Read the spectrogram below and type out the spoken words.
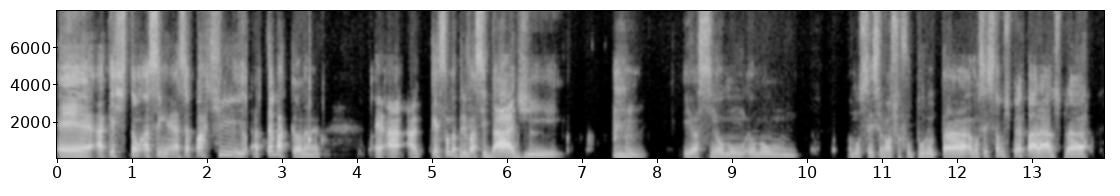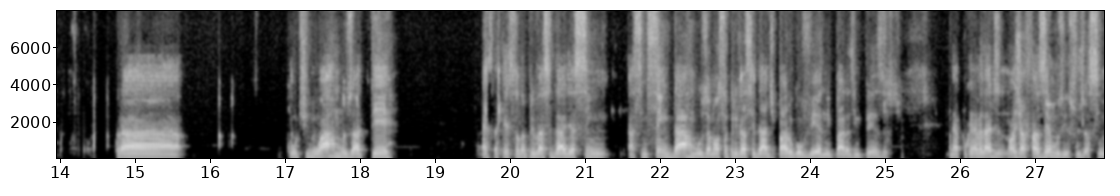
É, a questão, assim, essa é a parte até bacana, né? é, a, a, questão da privacidade e assim eu não, eu não eu não sei se o nosso futuro está eu não sei se estamos preparados para para continuarmos a ter essa questão da privacidade assim assim sem darmos a nossa privacidade para o governo e para as empresas né porque na verdade nós já fazemos isso já assim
